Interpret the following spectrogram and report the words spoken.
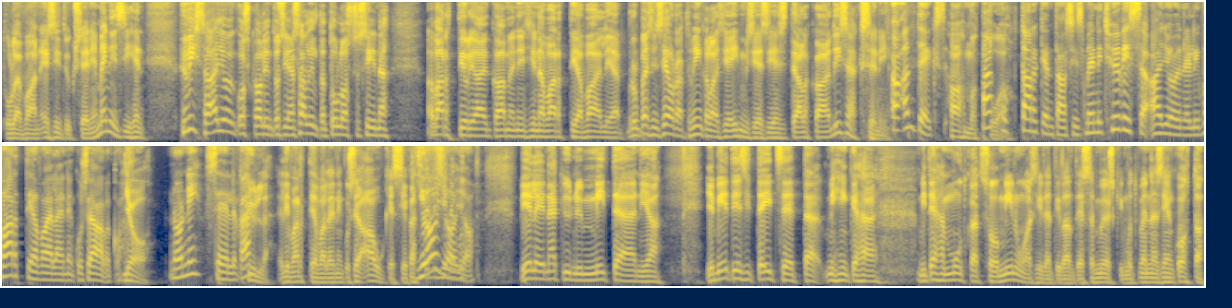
tulevaan esitykseen. Ja menin siihen hyvissä ajoin, koska olin tosiaan salilta tulossa siinä. Vartti oli aikaa, menin siinä varttia vaille ja rupesin seuraamaan, että minkälaisia ihmisiä siihen sitten alkaa lisäkseni A, anteeksi, hahmottua. pakko tarkentaa siis. Menit hyvissä ajoin, eli varttia vailla ennen kuin se alkoi. Joo. No niin, selvä. Kyllä, eli varttia vaille niin kuin se aukesi. Ja Joo, joo, mutta Vielä ei näkynyt mitään ja, ja mietin sitten itse, että mihinkähän, mitenhän muut katsoo minua siinä tilanteessa myöskin, mutta mennään siihen kohta.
